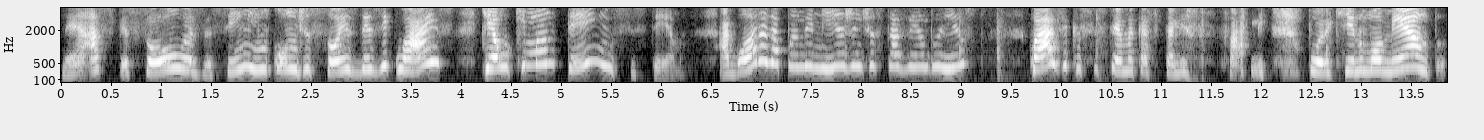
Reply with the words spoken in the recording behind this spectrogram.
né, as pessoas assim em condições desiguais, que é o que mantém o sistema. Agora, na pandemia, a gente está vendo isso. Quase que o sistema capitalista fale, porque no momento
